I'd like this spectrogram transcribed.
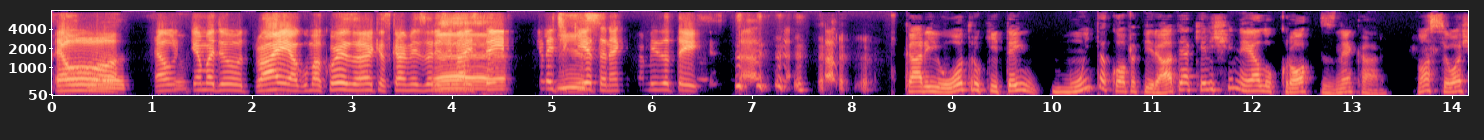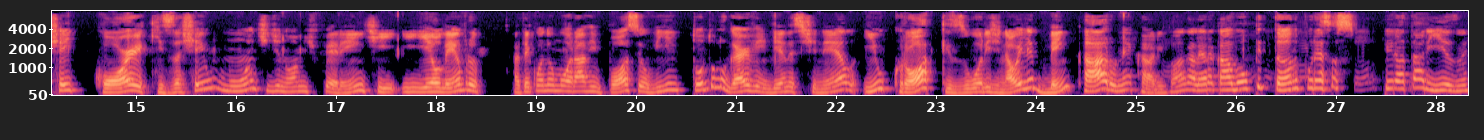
É o é o esquema do dry, alguma coisa, né, que as camisas originais É, têm, aquela etiqueta, isso. né, que a camisa tem. Cara, e outro que tem muita cópia pirata é aquele chinelo Crocs, né, cara? Nossa, eu achei Corks, achei um monte de nome diferente e, e eu lembro, até quando eu morava em Poços, eu via em todo lugar vendendo esse chinelo e o Crocs, o original, ele é bem caro, né, cara? Então a galera acaba optando por essas piratarias, né?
